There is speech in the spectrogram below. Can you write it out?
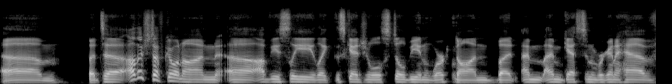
Um, but uh, other stuff going on. Uh, obviously, like the schedule is still being worked on, but I'm I'm guessing we're to have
